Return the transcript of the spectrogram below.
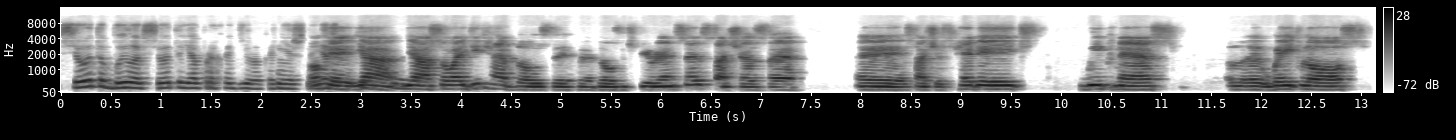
Все это было, все это я проходила, конечно. Я Okay, что-то yeah, yeah. So I did have those uh, those experiences, such as uh, uh, such as headaches, weakness, uh, weight loss,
